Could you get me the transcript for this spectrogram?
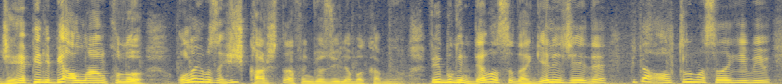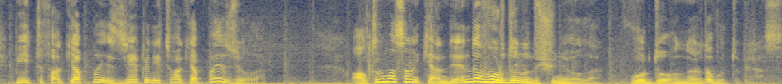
CHP'li bir Allah'ın kulu olayımıza hiç karşı tarafın gözüyle bakamıyor. Ve bugün Devası da geleceği de bir de altılı masada gibi bir ittifak yapmayız. CHP'li ittifak yapmayız diyorlar. Altılı masanın kendilerini de vurduğunu düşünüyorlar. Vurdu onları da vurdu biraz.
